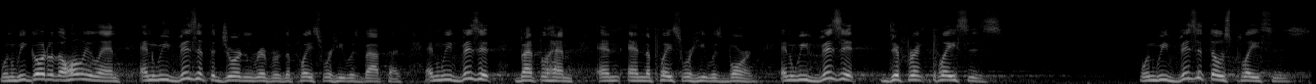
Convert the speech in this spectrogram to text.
when we go to the Holy Land and we visit the Jordan River, the place where he was baptized, and we visit Bethlehem and, and the place where he was born, and we visit different places, when we visit those places,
